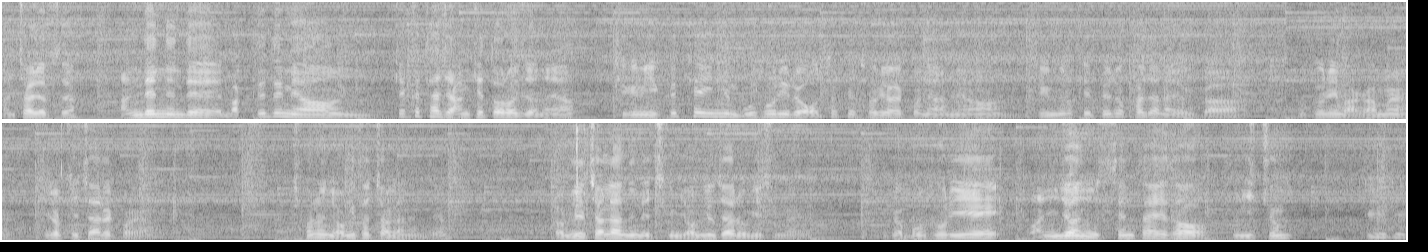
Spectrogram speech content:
안 잘렸어요? 안 됐는데 막 뜯으면 깨끗하지 않게 떨어지잖아요. 지금 이 끝에 있는 모서리를 어떻게 처리할 거냐면 지금 이렇게 뾰족하잖아요, 여기가. 모서리 마감을 이렇게 자를 거예요. 저는 여기서 잘랐는데요. 여길 잘랐는데 지금 여길 자르고 계신 거예요. 그러니까 모서리의 완전 센터에서 한 이쯤 네네네.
